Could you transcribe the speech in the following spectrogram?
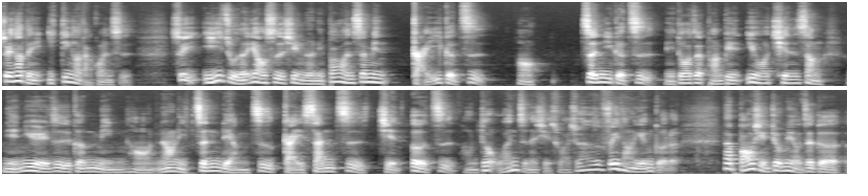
所以他等于一定要打官司。所以遗嘱的要式性呢，你包含上面改一个字啊，增一个字，你都要在旁边又要签上年月日跟名哈，然后你增两字、改三字、减二字，你都要完整的写出来，所以它是非常严格的。那保险就没有这个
